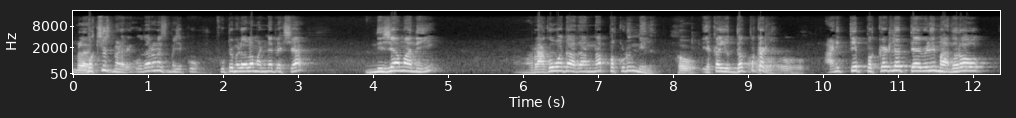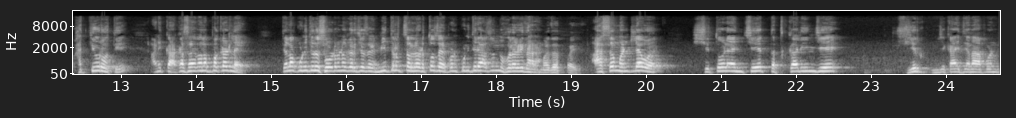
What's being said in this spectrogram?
बक्षीस मिळाले. उदाहरणच म्हणजे कुठं मिळवलं म्हणण्यापेक्षा निजामाने राघोबादादांना पकडून नेलं. हो. एका युद्धात पकडलं. हो हो. आणि ते पकडलं त्यावेळी माधवराव हत्तीवर होते आणि काकासाहेबाला पकडलंय. त्याला कुणीतरी सोडवणं गरजेचं आहे. मी तर लढतोच आहे पण कुणीतरी अजून हुरारी धरा. मदत पाहिजे. असं म्हटल्यावर शितोळ्यांचे तत्कालीन जे हिर म्हणजे काय त्यांना आपण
